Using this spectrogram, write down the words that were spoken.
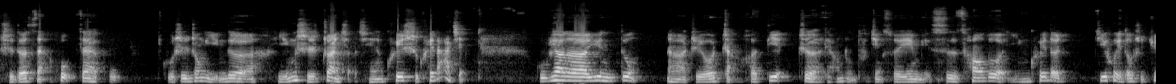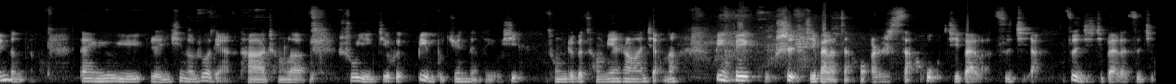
使得散户在股股市中赢的赢时赚小钱，亏时亏大钱。股票的运动啊，只有涨和跌这两种途径，所以每次操作盈亏的。机会都是均等的，但由于人性的弱点，它成了输赢机会并不均等的游戏。从这个层面上来讲呢，并非股市击败了散户，而是散户击败了自己啊，自己击败了自己。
